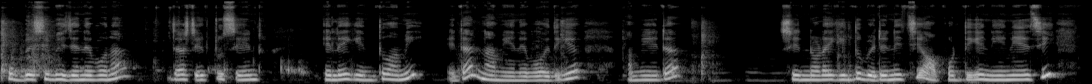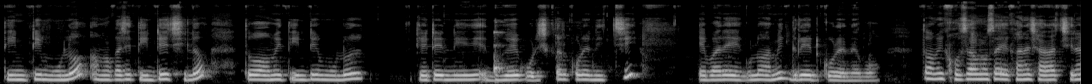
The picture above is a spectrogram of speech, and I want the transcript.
খুব বেশি ভেজে নেব না। জাস্ট একটু সেন্ট এলেই কিন্তু আমি এটা নামিয়ে নেব। এদিকে আমি এটা শিলনোড়ায় কিন্তু বেটে নিচ্ছি, অপর দিকে নিয়ে নিয়েছি তিনটি মূলো, আমার কাছে তিনটেই ছিল। তো আমি তিনটে মূলো কেটে নিয়ে ধুয়ে পরিষ্কার করে নিচ্ছি। এবারে এগুলো আমি গ্রেড করে নেব। তো আমি খোসা মশা এখানে ছাড়াচ্ছি না,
